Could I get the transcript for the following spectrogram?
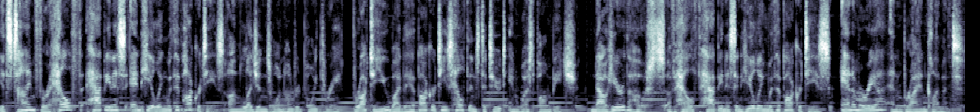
It's time for Health, Happiness, and Healing with Hippocrates on Legends 100.3, brought to you by the Hippocrates Health Institute in West Palm Beach. Now, here are the hosts of Health, Happiness, and Healing with Hippocrates, Anna Maria and Brian Clement.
